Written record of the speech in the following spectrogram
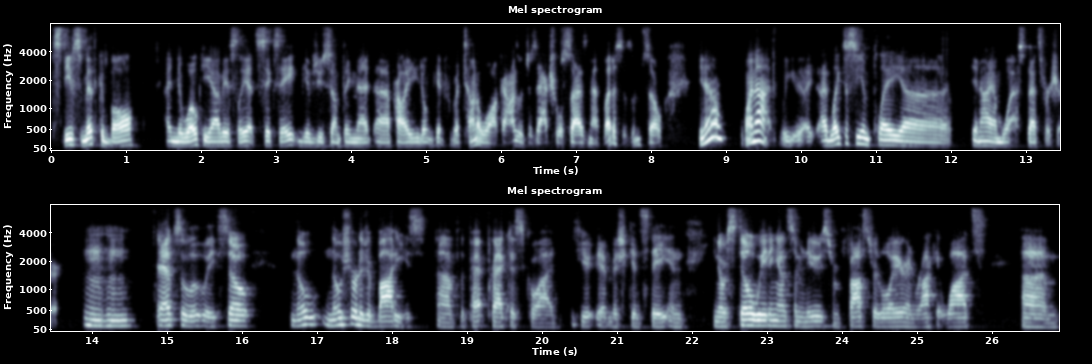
Steve Smith could ball and Nwoke obviously at six eight gives you something that uh, probably you don't get from a ton of walk-ons, which is actual size and athleticism. So, you know, why not? We I, would like to see him play uh, in IM West, that's for sure. Mm-hmm. Absolutely. So, no no shortage of bodies uh, for the practice squad here at Michigan State, and you know, still waiting on some news from Foster Loyer and Rocket Watts. Um,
